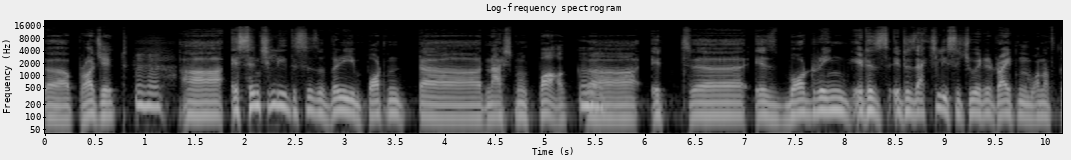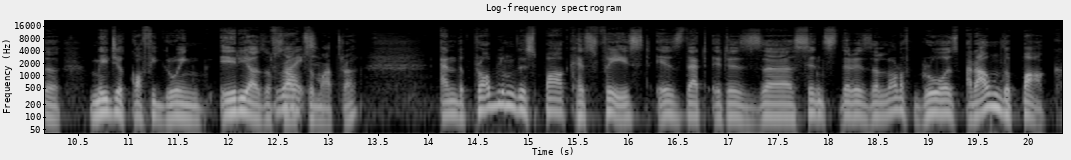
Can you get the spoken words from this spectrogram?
uh, project. Uh, essentially, this is a very important uh, national park. Uh, it uh, is bordering. It is. It is actually situated right in one of the major coffee growing areas of Right. South Sumatra. And the problem this park has faced is that it is uh, since there is a lot of growers around the park,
